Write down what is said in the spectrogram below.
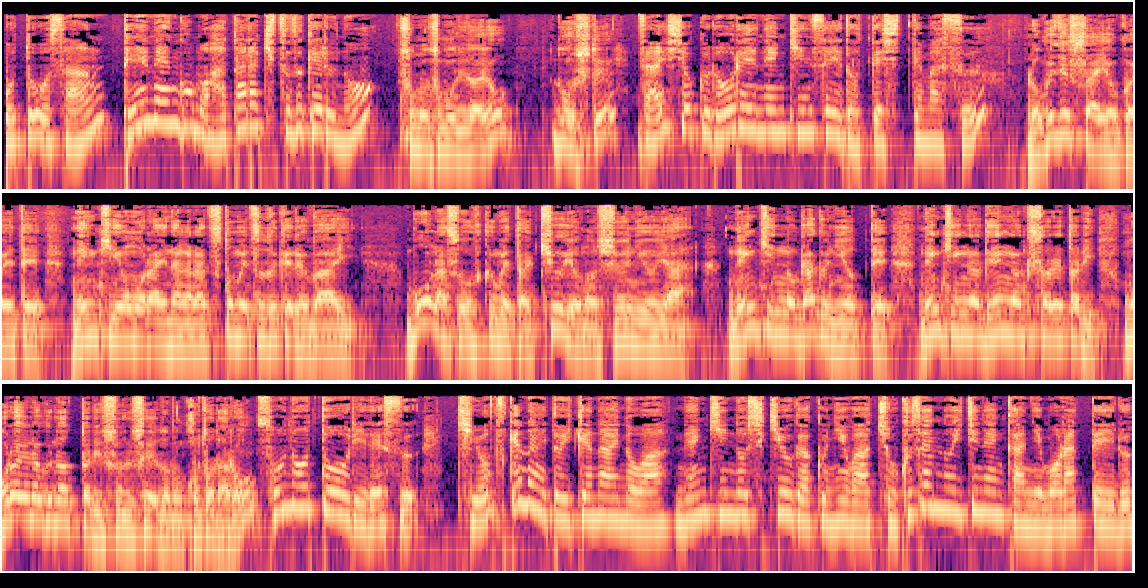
お父さん、定年後も働き続けるの？そのつもりだよ。どうして？在職老齢年金制度って知ってます？60歳を超えて年金をもらいながら勤め続ける場合ボーナスを含めた給与の収入や年金の額によって年金が減額されたりもらえなくなったりする制度のことだろその通りです。気をつけないといけないのは年金の支給額には直前の1年間にもらっている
